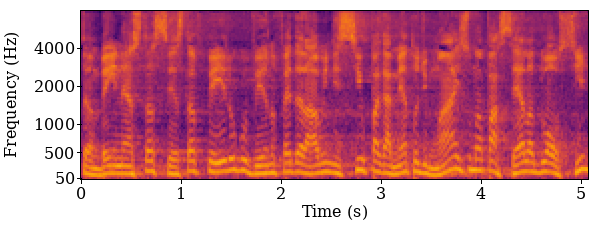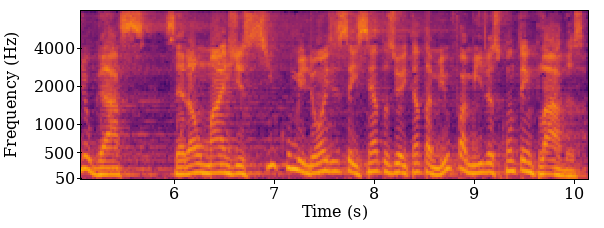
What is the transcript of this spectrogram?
Também nesta sexta-feira, o governo federal inicia o pagamento de mais uma parcela do auxílio gás. Serão mais de 5 milhões e 680 mil famílias contempladas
